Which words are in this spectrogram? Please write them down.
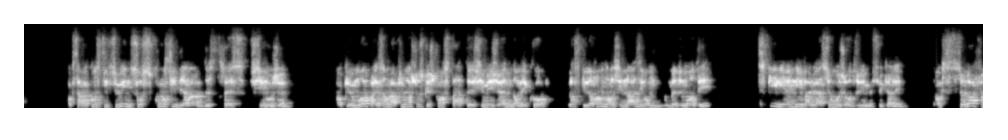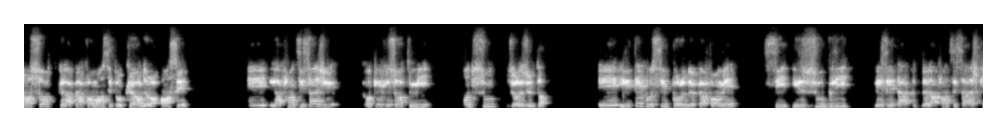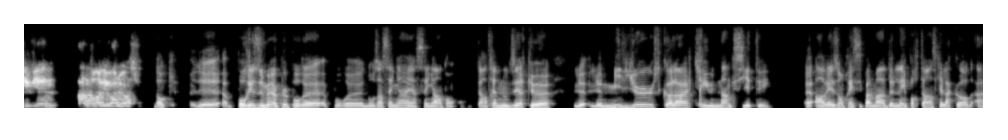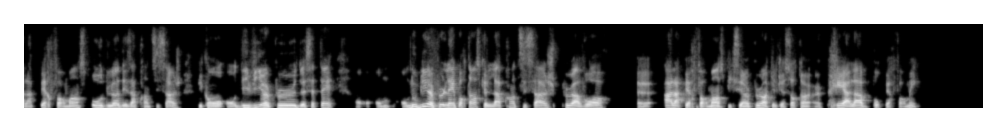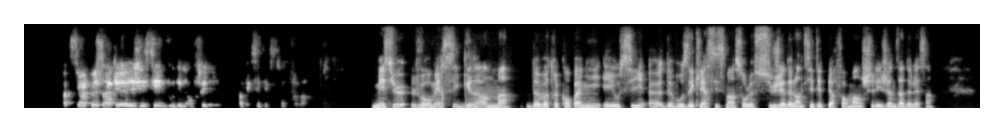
Donc, ça va constituer une source considérable de stress chez nos jeunes. Donc, moi, par exemple, la première chose que je constate chez mes jeunes dans mes cours, lorsqu'ils rentrent dans le gymnase, ils vont me demander est-ce qu'il y a une évaluation aujourd'hui, Monsieur Kalin? Donc, cela fait en sorte que la performance est au cœur de leur pensée et l'apprentissage est en quelque sorte mis en dessous du résultat. Et il est impossible pour eux de performer s'ils oublient les étapes de l'apprentissage qui viennent avant l'évaluation. Donc, pour résumer un peu pour, pour nos enseignants et enseignantes, on, est en train de nous dire que le, le milieu scolaire crée une anxiété euh, en raison principalement de l'importance qu'elle accorde à la performance au-delà des apprentissages, puis qu'on dévie un peu de cette... On, oublie un peu l'importance que l'apprentissage peut avoir euh, à la performance, puis que c'est un peu en quelque sorte un, préalable pour performer. C'est un peu ça que j'ai essayé de vous démontrer avec cet extrait. Messieurs, je vous remercie grandement de votre compagnie et aussi euh, de vos éclaircissements sur le sujet de l'anxiété de performance chez les jeunes adolescents.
